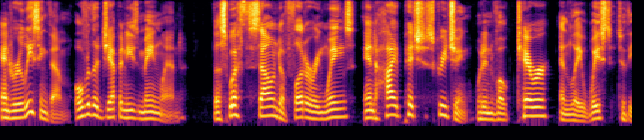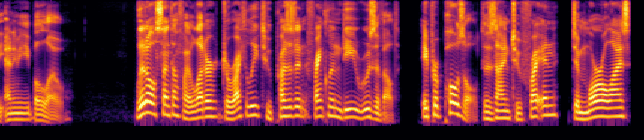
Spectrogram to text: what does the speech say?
and releasing them over the Japanese mainland. The swift sound of fluttering wings and high pitched screeching would invoke terror and lay waste to the enemy below. Lytle sent off a letter directly to President Franklin D. Roosevelt, a proposal designed to frighten, demoralize,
